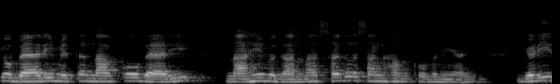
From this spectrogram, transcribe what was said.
ਕਿ ਉਹ ਬੈਰੀ ਮਿੱਤਰ, ਨਾ ਕੋ ਬੈਰੀ ਨਾ ਹੀ ਬਗਾਨਾ, ਸਗਲ ਸੰਗ ਹਮਕੋ ਬਨਿਆਈ। ਜਿਹੜੀ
